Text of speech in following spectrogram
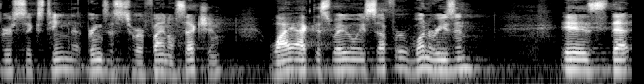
Verse 16, that brings us to our final section. Why act this way when we suffer? One reason is that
